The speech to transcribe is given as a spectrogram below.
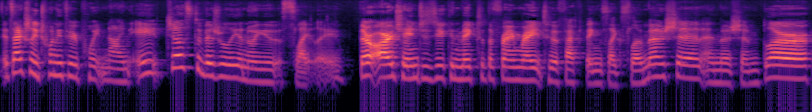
it's actually 23.98 just to visually annoy you slightly. There are changes you can make to the frame rate to affect things like slow motion and motion blur,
